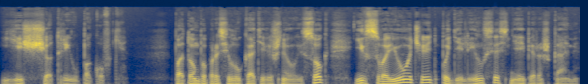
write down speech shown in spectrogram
еще три упаковки. Потом попросил у Кати вишневый сок и, в свою очередь, поделился с ней пирожками.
